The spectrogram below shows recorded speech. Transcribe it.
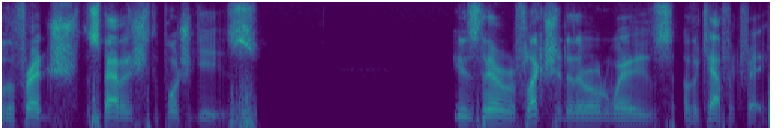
of the French, the Spanish, the Portuguese is their reflection in their own ways of the Catholic faith.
